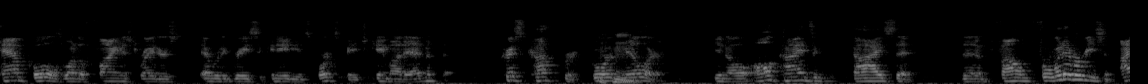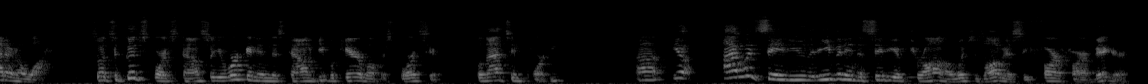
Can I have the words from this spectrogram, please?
Cam Cole is one of the finest writers ever to grace the Canadian sports page. Came out of Edmonton. Chris Cuthbert, Gord mm-hmm. Miller, you know, all kinds of guys that that have found for whatever reason. I don't know why. So it's a good sports town. So you're working in this town, and people care about their sports here. So that's important. Uh, you know, I would say to you that even in the city of Toronto, which is obviously far, far bigger,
